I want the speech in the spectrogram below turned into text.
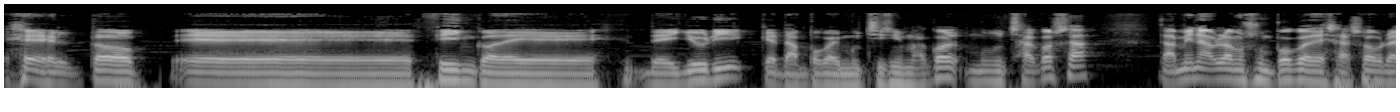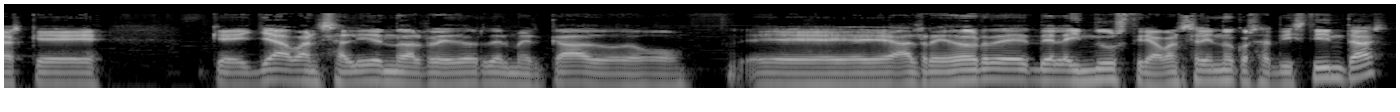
El top 5 eh, de, Yuri, que tampoco hay muchísima mucha cosa. También hablamos un poco de esas obras que, ya van saliendo alrededor del mercado, eh, alrededor de, de, la industria, van saliendo cosas distintas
